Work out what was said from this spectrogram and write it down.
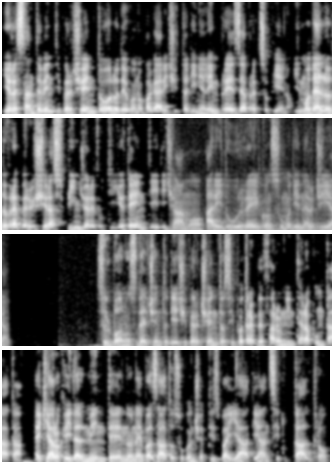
Il restante 20% lo devono pagare i cittadini e le imprese a prezzo pieno. Il modello dovrebbe riuscire a spingere tutti gli utenti, diciamo, a ridurre il consumo di energia. Sul bonus del 110% si potrebbe fare un'intera puntata. È chiaro che idealmente non è basato su concetti sbagliati, anzi tutt'altro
